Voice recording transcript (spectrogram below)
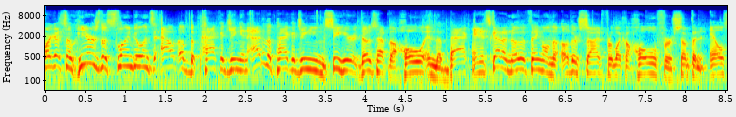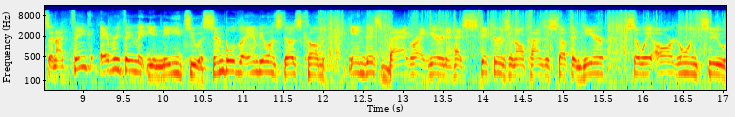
Alright guys, so here's the Slambulance out of the packaging, and out of the packaging, you can see here it does have the hole in the back, and it's got another thing on the other side for like a hole for something else, and I think everything that you need to assemble the ambulance does come in this bag right here, and it has stickers and all kinds of stuff in here, so we are going to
